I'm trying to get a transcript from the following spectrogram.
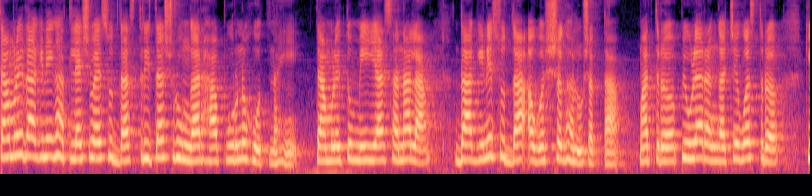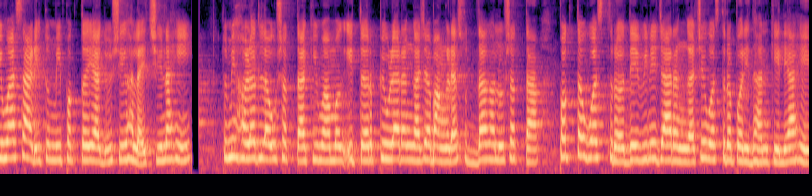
त्यामुळे दागिने घातल्याशिवाय सुद्धा स्त्रीचा शृंगार हा पूर्ण होत नाही. त्यामुळे तुम्ही या सणाला दागिने सुद्धा अवश्य घालू शकता. मात्र पिवळ्या रंगाचे वस्त्र किंवा साडी तुम्ही फक्त या दिवशी घालायची नाही. तुम्ही हळद लावू शकता किंवा मग इतर पिवळ्या रंगाच्या बांगड्या सुद्धा घालू शकता. फक्त वस्त्र देवीने ज्या रंगाचे वस्त्र परिधान केले आहे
